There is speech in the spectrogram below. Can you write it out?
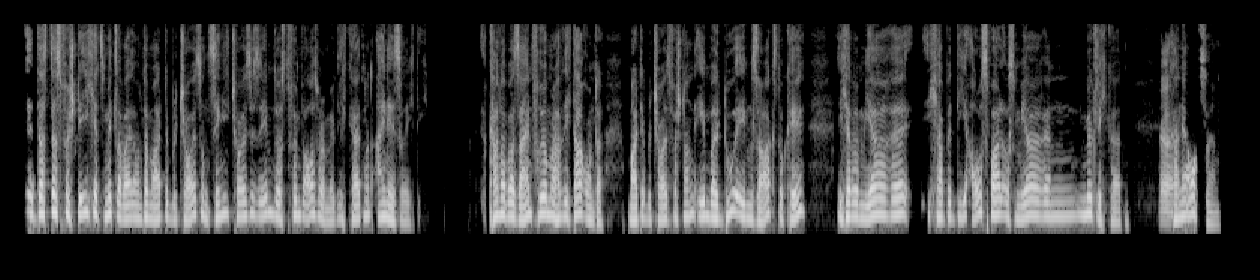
Äh, das, das verstehe ich jetzt mittlerweile unter Multiple Choice und Single Choice ist eben, du hast fünf Auswahlmöglichkeiten und eine ist richtig. Kann aber sein, früher mal habe ich darunter Multiple Choice verstanden, eben weil du eben sagst, okay, ich habe mehrere, ich habe die Auswahl aus mehreren Möglichkeiten. Ja. Kann ja auch sein.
